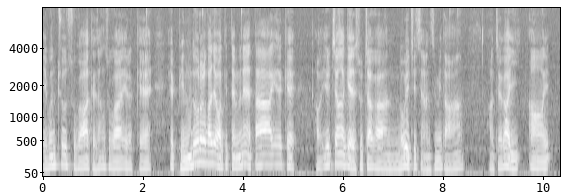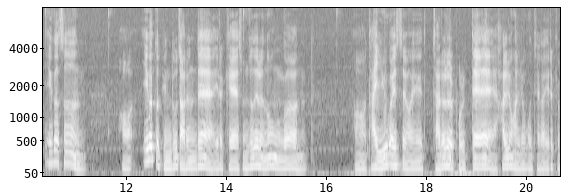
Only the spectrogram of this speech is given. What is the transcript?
이번 주 수가 대상 수가 이렇게 빈도를 가져왔기 때문에 딱 이렇게 어, 일정하게 숫자가 놓여지지 않습니다. 어, 제가 이, 어, 이것은 어, 이것도 빈도 자료인데 이렇게 순서대로 놓은 건 어, 다 이유가 있어요. 이 자료를 볼 때 활용하려고 제가 이렇게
